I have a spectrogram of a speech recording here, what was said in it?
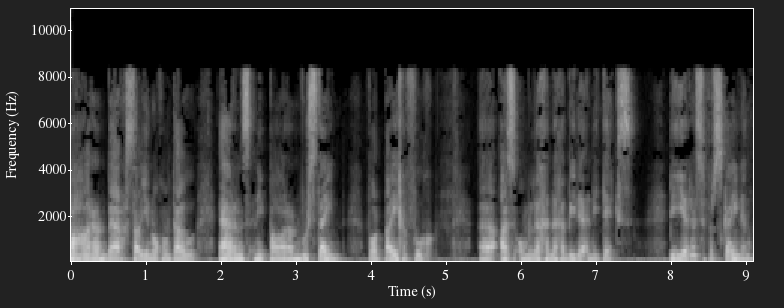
Paranberg sal jy nog onthou, ergens in die Paran woestyn word bygevoeg uh, as omliggende gebiede in die teks. Die Here se verskyning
